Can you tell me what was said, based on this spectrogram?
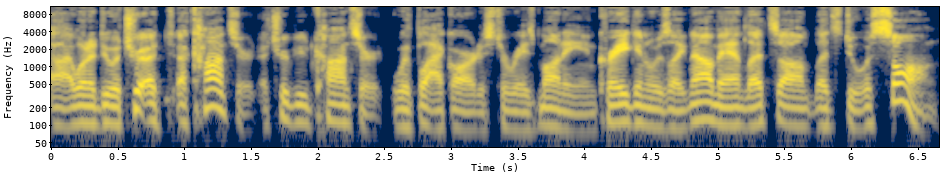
Uh, I want to do a, tri- a, a concert, a tribute concert with black artists to raise money. And Kragen was like, "No, man, let's um let's do a song."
